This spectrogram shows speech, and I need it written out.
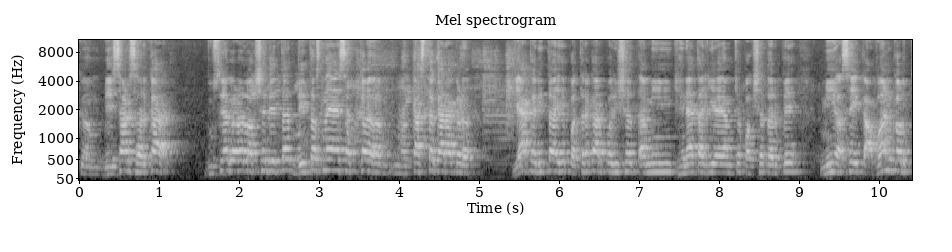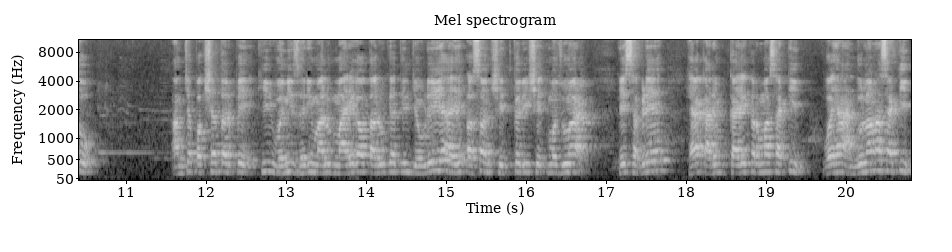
क- बेसाड सरकार दुसऱ्याकडे लक्ष देतात देतच नाही आहे सत्का कास्तकाराकडं. याकरिता हे पत्रकार परिषद आम्ही घेण्यात आली आहे आमच्या पक्षातर्फे. मी असं एक आवाहन करतो आमच्या पक्षातर्फे की वणी झरी मालू मारेगाव तालुक्यातील जेवढेही आहे असन शेतकरी शेतमजूर हे सगळे ह्या कार्य कार्यक्रमासाठी व ह्या आंदोलनासाठी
